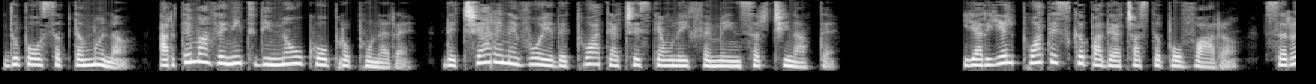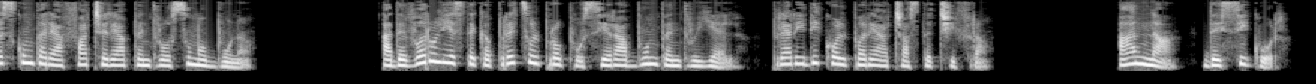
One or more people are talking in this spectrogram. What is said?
După o săptămână, Artem a venit din nou cu o propunere. De ce are nevoie de toate acestea unei femei însărcinate? Iar el poate scăpa de această povară, să răscumpere afacerea pentru o sumă bună. Adevărul este că prețul propus era bun pentru el, prea ridicol părea această cifră. Anna, desigur,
